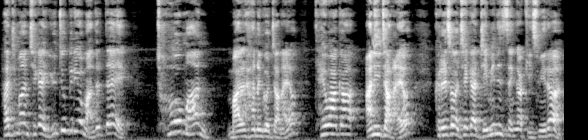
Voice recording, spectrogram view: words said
하지만 제가 유튜브 비디오 만들 때 처음만 말하는 거잖아요. 대화가 아니잖아요. 그래서 제가 재밌는 생각이 있습니다.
